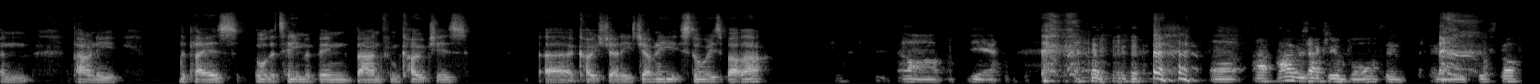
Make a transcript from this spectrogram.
and apparently the players or the team have been banned from coaches, uh, coach journeys. Do you have any stories about that? Uh, yeah. uh, I, I, was actually involved in, in this stuff.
